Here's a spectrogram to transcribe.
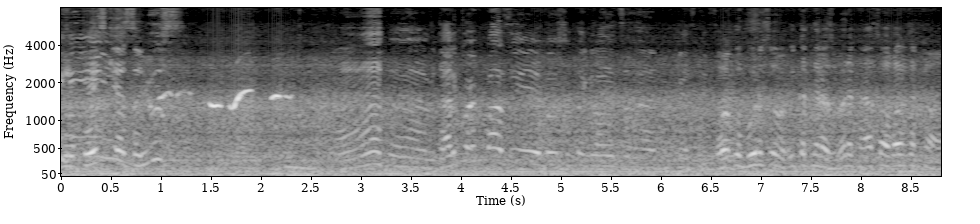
Европейския съюз. Видя ли кой пази външната граница на Европейския съюз? Бойко Борисов, викат не разберат, не аз се обадя такива.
